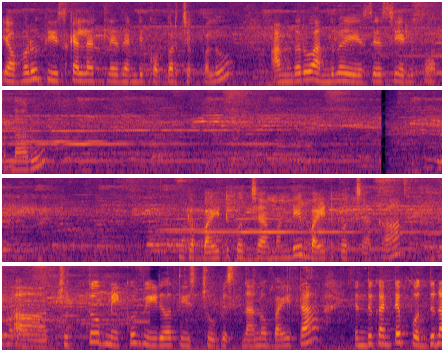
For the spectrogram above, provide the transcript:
ఎవరు తీసుకెళ్ళట్లేదండి కొబ్బరి చిప్పలు. అందరూ అందులో వేసేసి వెళ్ళిపోతున్నారు. ఇంకా బయటకు వచ్చామండి. బయటకు వచ్చాక చుట్టూ మీకు వీడియో తీసి చూపిస్తున్నాను బయట. ఎందుకంటే పొద్దున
